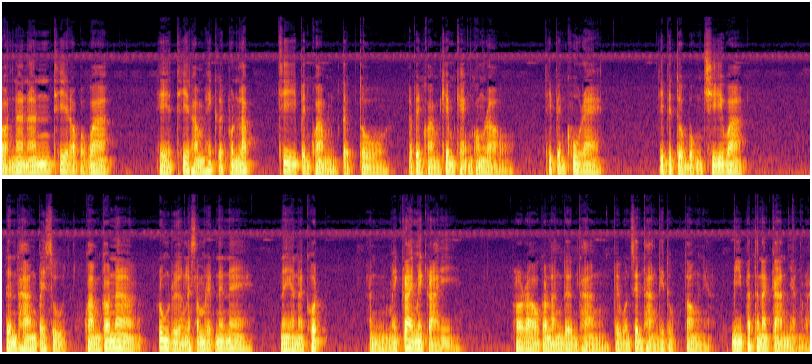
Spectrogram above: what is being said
ก่อนหน้านั้นที่เราบอกว่า เหตุที่ทำให้เกิดผลลัพธ์ที่เป็นความเติบโต และเป็นความเข้มแข็งของเรา ที่เป็นคู่แรก ที่เป็นตัวบ่งชี้ว่า เดินทางไปสู่ความก้าวหน้ารุ่งเรืองและสำเร็จแน่ ๆ ในอนาคต อันไม่ใกล้ไม่ไกล เพราะเรากำลังเดินทางไปบนเส้นทางที่ถูกต้องเนี่ยมีพัฒนาการอย่างไร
